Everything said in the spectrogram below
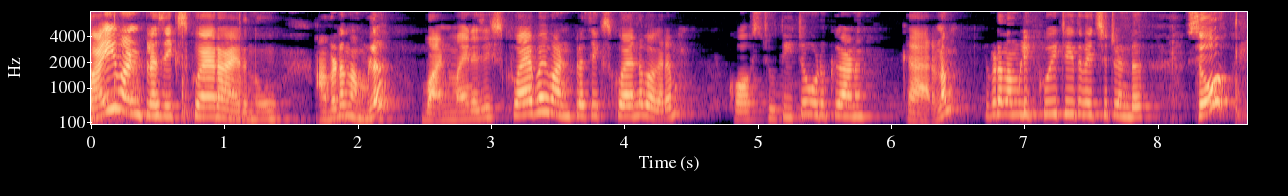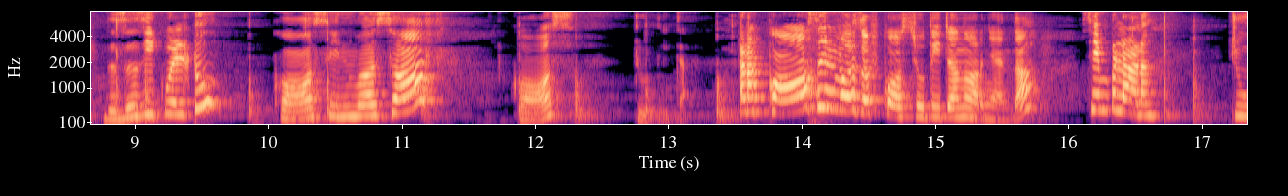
by one plus x square ആയിരുന്നു. അവിടെ നമ്മൾ one minus x square by one plus x സ്ക്വയറിന് പകരം കോസ് ടു തീറ്റ കൊടുക്കുകയാണ്. കാരണം ഇവിടെ നമ്മൾ ഇക്വേറ്റ് ചെയ്ത് വെച്ചിട്ടുണ്ട്. So this is equal to cos inverse of cos two theta എടാ cos inverse of cos two theta എന്ന് പറഞ്ഞാൽ എന്താ? സിമ്പിൾ ആണ്. Two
